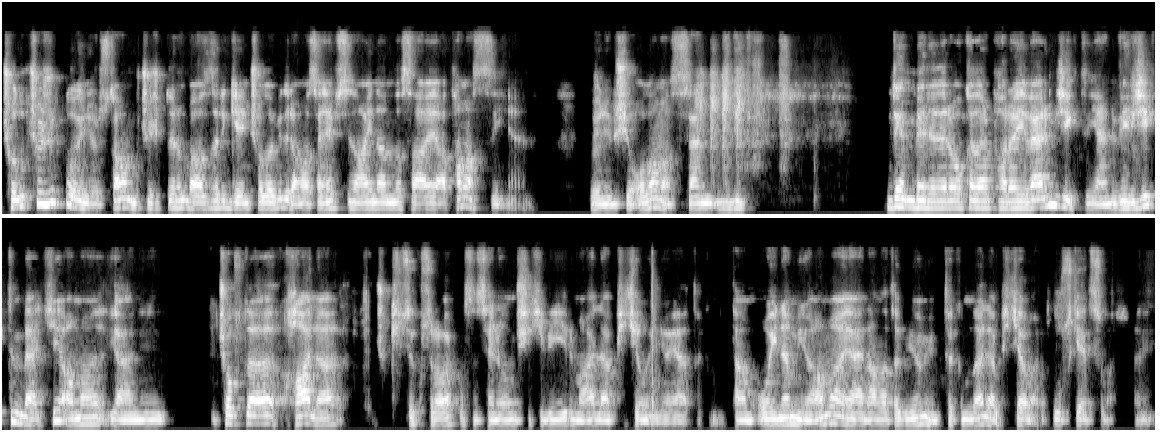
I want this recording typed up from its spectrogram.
çoluk çocukla oynuyoruz. Tamam bu çocukların bazıları genç olabilir ama sen hepsini aynı anda sahaya atamazsın yani. Böyle bir şey olamaz. Sen gidip Dembele'lere o kadar parayı vermeyecektin. Yani verecektin belki ama yani çok da hala çok kimse kusura bakmasın sene olmuş 2020 hala Pique oynuyor ya takım. Tam oynamıyor ama yani anlatabiliyor muyum? Takımda hala Pique var. Busquets var. Hani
